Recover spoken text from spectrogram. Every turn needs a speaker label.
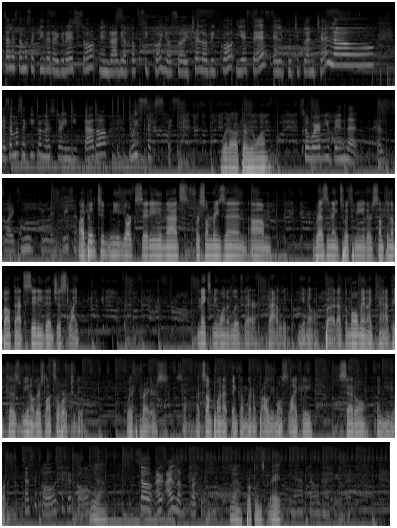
Speaker 1: ¿qué tal? Estamos aquí de regreso en Radio Toxiko. Yo soy Chelo Rico y este es el Cuchiplanchelo. Estamos aquí con nuestro invitado muy especial.
Speaker 2: What up, everyone?
Speaker 1: So where have you been that has like moved you recently?
Speaker 2: I've been to New York City, and that's for some reason um, resonates with me. There's something about that city that just like makes me want to live there badly, you know. But at the moment, I can't because you know there's lots of work to do with prayers. So at some point, I think I'm gonna probably most likely settle in New York.
Speaker 1: That's a goal. It's a good goal.
Speaker 2: Yeah,
Speaker 1: So I, I love Brooklyn.
Speaker 2: yeah, Brooklyn's great.
Speaker 1: Yeah,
